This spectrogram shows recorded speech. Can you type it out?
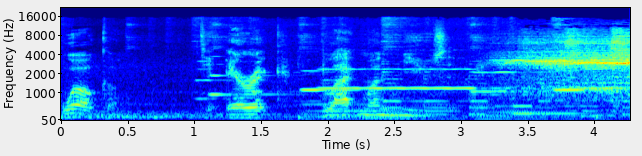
Welcome to Eric Blackman Music.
